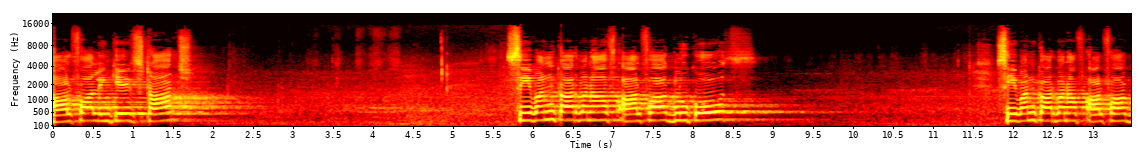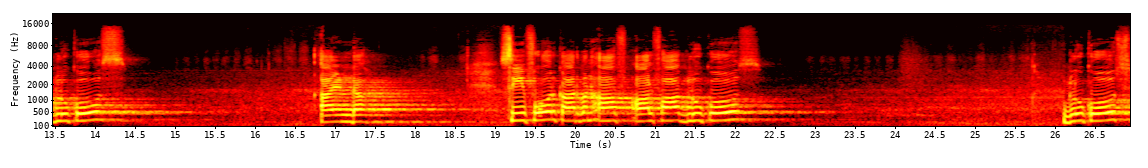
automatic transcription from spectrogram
alpha linkage starch C1 carbon of alpha glucose C1 carbon of alpha glucose and C4 carbon of alpha glucose glucose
